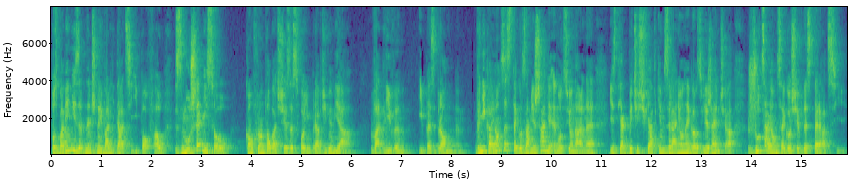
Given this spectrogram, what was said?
Pozbawieni zewnętrznej walidacji i pochwał, zmuszeni są konfrontować się ze swoim prawdziwym ja, wadliwym i bezbronnym. Wynikające z tego zamieszanie emocjonalne jest jak bycie świadkiem zranionego zwierzęcia, rzucającego się w desperacji.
